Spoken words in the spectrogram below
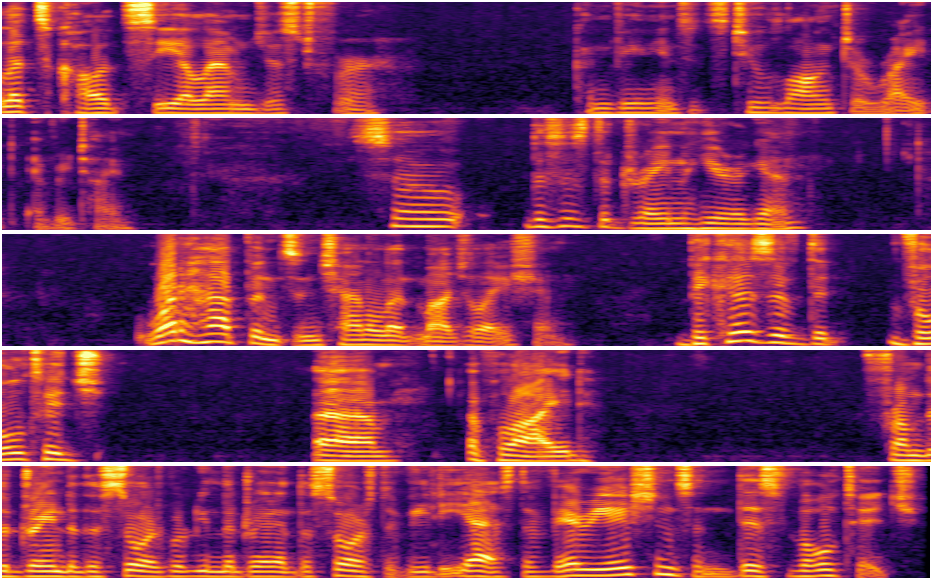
Let's call it CLM just for convenience. It's too long to write every time. So this is the drain here again. What happens in channel length modulation? Because of the voltage um, applied from the drain to the source, between the drain and the source, the VDS, the variations in this voltage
